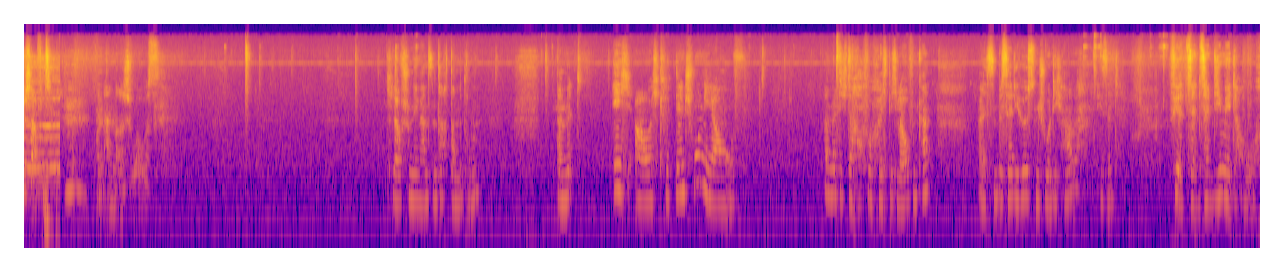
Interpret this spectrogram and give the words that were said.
Geschafft. Und andere Schuhe aus. Ich laufe schon den ganzen Tag damit rum. Damit ich auch, ich krieg den Schuh nie auf. Damit ich darauf auch richtig laufen kann. Weil es sind bisher die höchsten Schuhe, die ich habe. Die sind 14 cm hoch.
